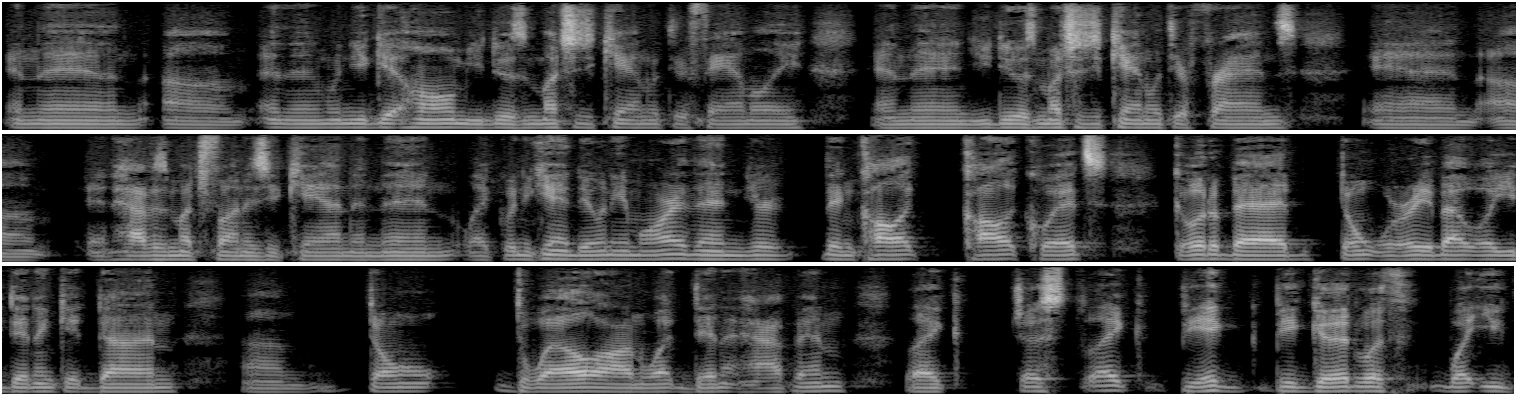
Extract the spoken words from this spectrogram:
And then um, and then when you get home you do as much as you can with your family. And then you do as much as you can with your friends and um, and have as much fun as you can. And then like when you can't do anymore then you're then call it call it quits. Go to bed. Don't worry about what you didn't get done. Um, don't dwell on what didn't happen. Like just like be be good with what you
